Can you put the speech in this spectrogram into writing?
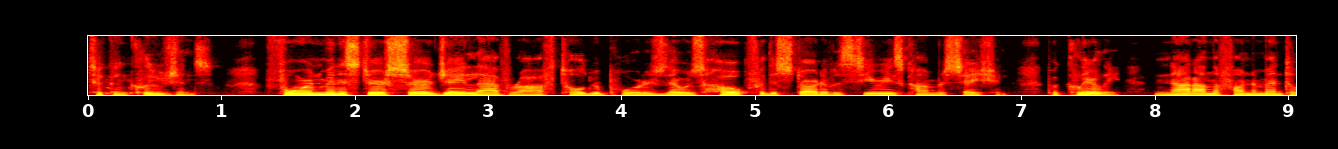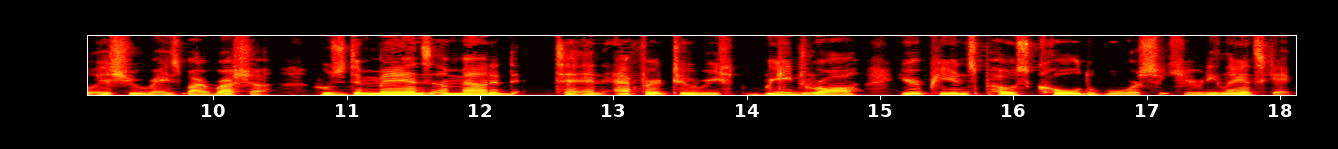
to conclusions. Foreign Minister Sergei Lavrov told reporters there was hope for the start of a serious conversation, but clearly not on the fundamental issue raised by Russia, whose demands amounted to an effort to re- redraw Europeans' post Cold War security landscape.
